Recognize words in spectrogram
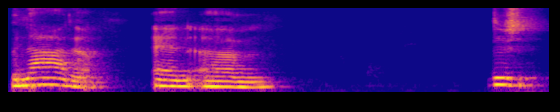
benader. En ehm, dus,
